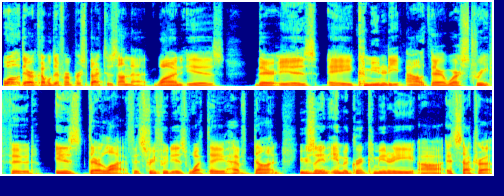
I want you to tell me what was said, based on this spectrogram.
Well, there are a couple different perspectives on that. One is there is a community out there where street food is their life. Street food is what they have done. Usually an immigrant community, uh, etc.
